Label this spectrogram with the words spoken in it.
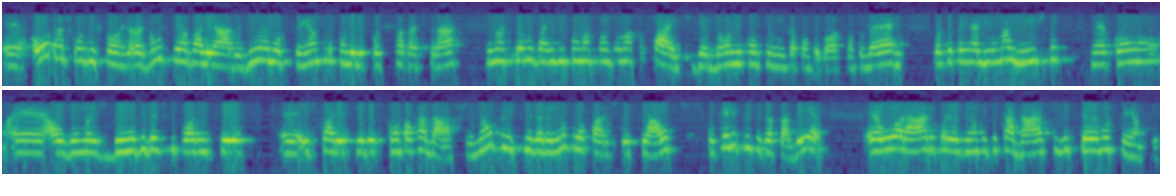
É, outras condições, elas vão ser avaliadas no hemocentro, quando ele for se cadastrar, e nós temos ainda informações no nosso site, redome.inca.gov.br. Você tem ali uma lista né, com é, algumas dúvidas que podem ser é, esclarecidas quanto ao cadastro. Não precisa nenhum preparo especial. O que ele precisa saber é o horário, por exemplo, de cadastro do seu hemocentro.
